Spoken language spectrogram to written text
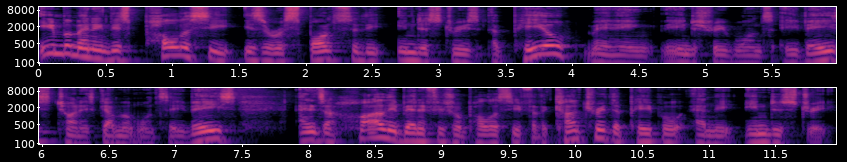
implementing this policy is a response to the industry's appeal, meaning the industry wants EVs, Chinese government wants EVs, and it's a highly beneficial policy for the country, the people, and the industry.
